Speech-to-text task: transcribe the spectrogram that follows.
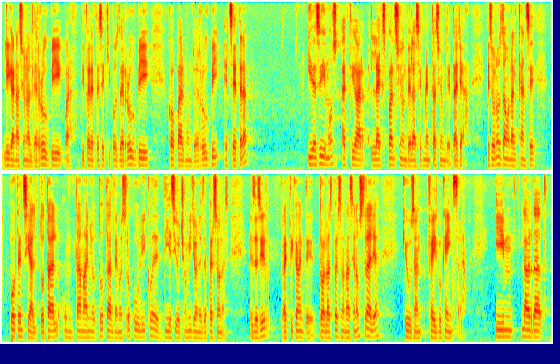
Liga Nacional de Rugby, bueno, diferentes equipos de rugby, Copa del Mundo de Rugby, etc. Y decidimos activar la expansión de la segmentación detallada. Eso nos da un alcance potencial total, un tamaño total de nuestro público de 18 millones de personas. Es decir, prácticamente todas las personas en Australia que usan Facebook e Instagram. Y la verdad,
